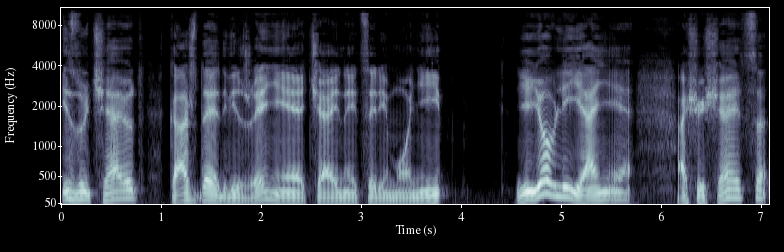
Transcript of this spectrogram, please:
изучают каждое движение чайной церемонии. Ее влияние ощущается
